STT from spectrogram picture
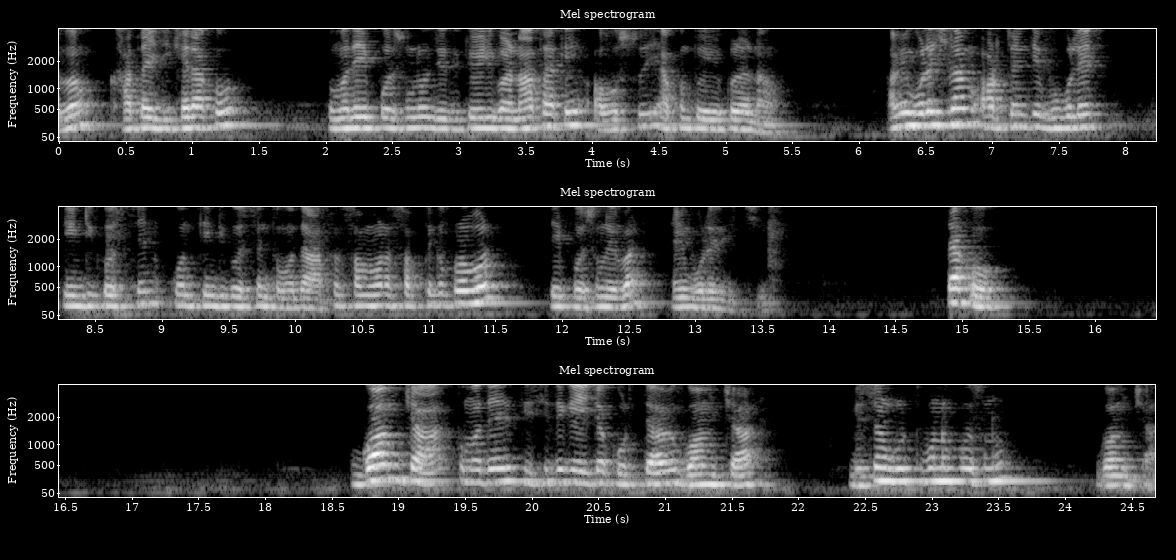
এবং খাতায় লিখে রাখো। তোমাদের এই প্রশ্নগুলো যদি তৈরি করা না থাকে, অবশ্যই এখন তৈরি করে নাও। আমি বলেছিলাম অর্থনীতি ভূগোলের তিনটি কোশ্চেন কোন তিনটি কোশ্চেন তোমাদের আসার সম্ভাবনা সব থেকে প্রবল? সেই প্রশ্ন এবার আমি বলে দিচ্ছি। দেখো, গম চা, তোমাদের কৃষি থেকে এইটা করতে হবে গম চা। ভীষণ গুরুত্বপূর্ণ প্রশ্ন, গম চা।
